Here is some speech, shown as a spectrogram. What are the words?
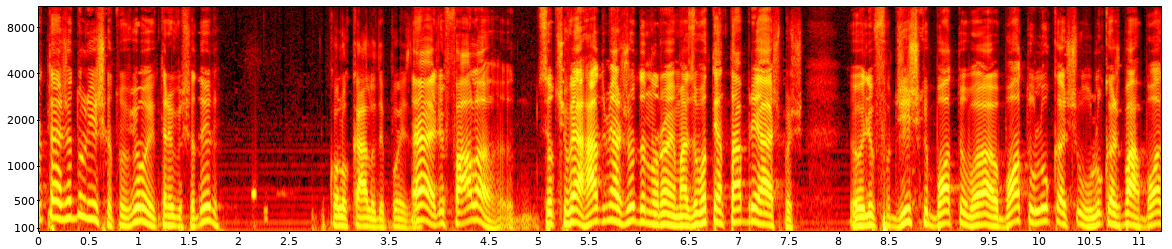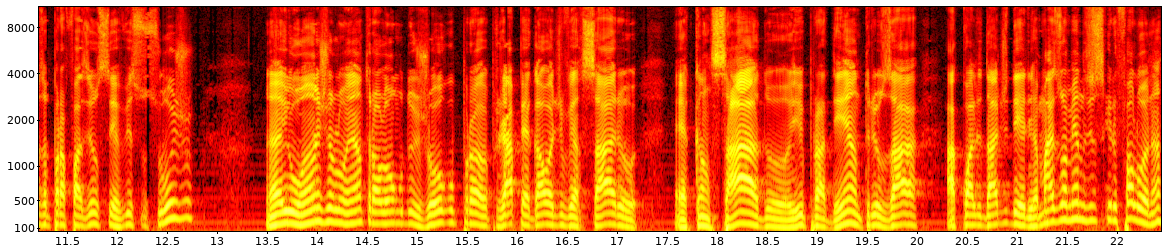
estratégia do Lisca, tu viu a entrevista dele? Colocá-lo depois, né? É, ele fala, se eu tiver errado, me ajuda, Noronha, mas eu vou tentar abrir aspas. Ele diz que bota, ah, bota o, Lucas, o Lucas Barbosa para fazer o serviço sujo, né, e o Ângelo entra ao longo do jogo para já pegar o adversário é, cansado, ir para dentro e usar a qualidade dele. É mais ou menos isso que ele falou, né?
